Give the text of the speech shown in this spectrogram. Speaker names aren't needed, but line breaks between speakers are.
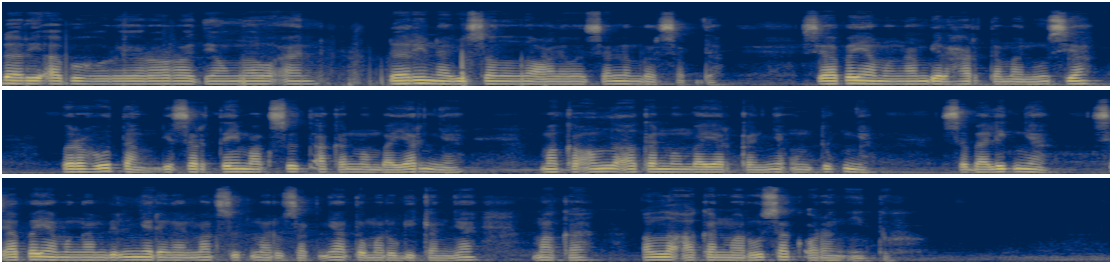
dari Abu Hurairah radhiyallahu an dari Nabi Shallallahu alaihi wasallam bersabda Siapa yang mengambil harta manusia berhutang disertai maksud akan membayarnya maka Allah akan membayarkannya untuknya. Sebaliknya siapa yang mengambilnya dengan maksud merusaknya atau merugikannya maka Allah akan merusak orang itu.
